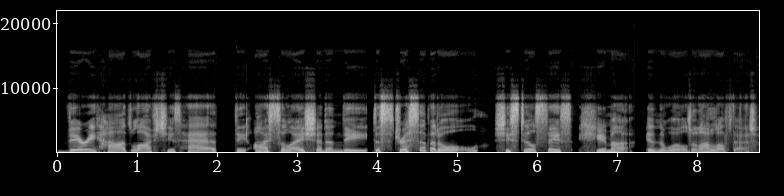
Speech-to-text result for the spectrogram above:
very hard life she's had, the isolation and the, the stress of it all, she still sees humor in the world. And I love that.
